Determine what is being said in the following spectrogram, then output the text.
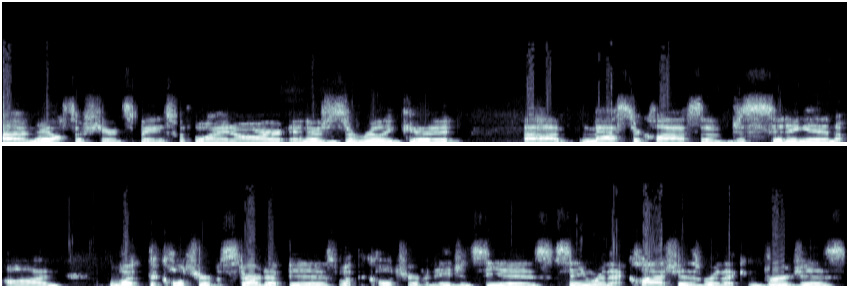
Uh, they also shared space with Y&R. And it was just a really good uh, masterclass of just sitting in on what the culture of a startup is, what the culture of an agency is, seeing where that clashes, where that converges,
